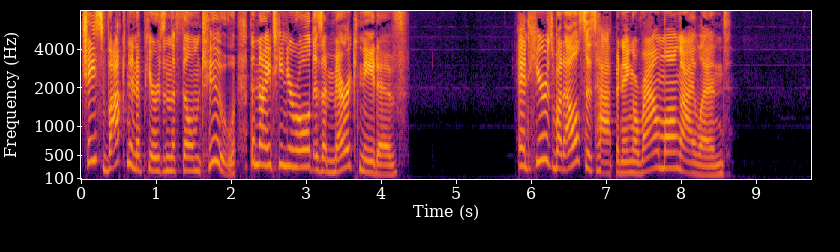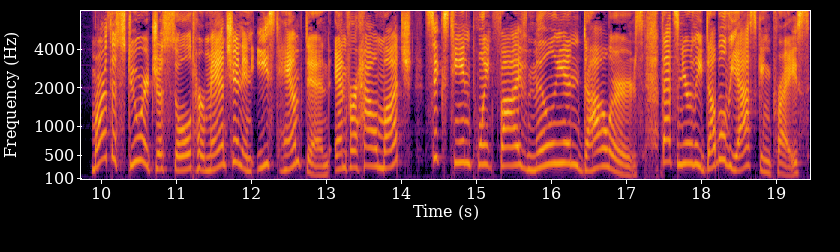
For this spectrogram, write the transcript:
Chase Vaknin appears in the film too. The 19 year old is a Merrick native. And here's what else is happening around Long Island. Martha Stewart just sold her mansion in East Hampton, and for how much? $16.5 million. That's nearly double the asking price.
